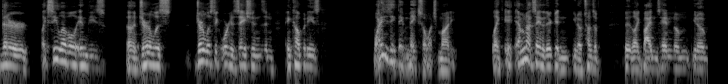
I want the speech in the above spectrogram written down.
that are like C-level in these uh, journalists, journalistic organizations and and companies. Why do you think they make so much money? Like, it, I'm not saying that they're getting you know tons of like Biden's handing them, you know,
